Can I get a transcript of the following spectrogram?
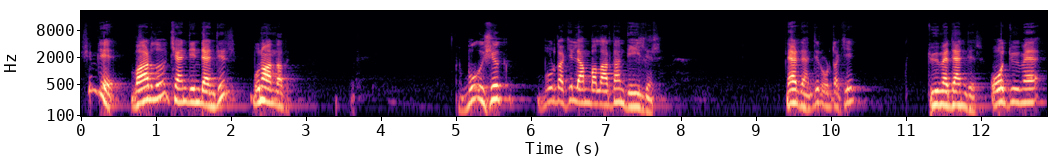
Şimdi varlığı kendindendir. Bunu anladık. Bu ışık buradaki lambalardan değildir. Neredendir? Oradaki düğmedendir. O düğme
